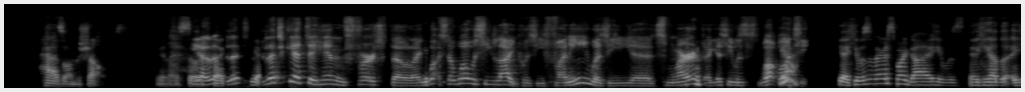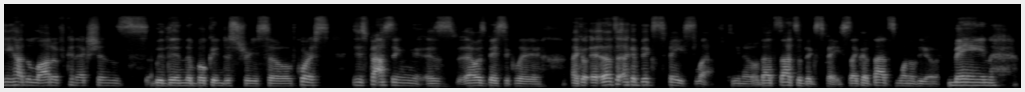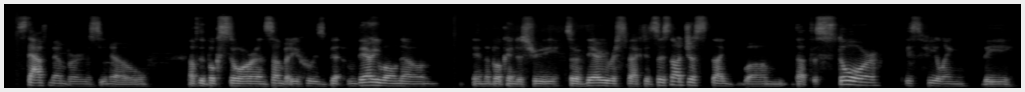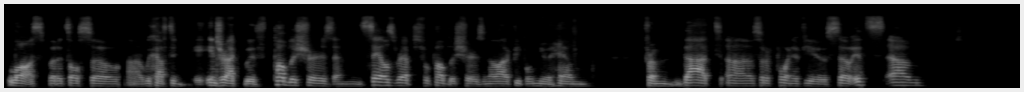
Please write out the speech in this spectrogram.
has on the shelves. You know, so yeah, like, let's yeah. let's get to him first, though. Like, what? So, what was he like? Was he funny? Was he uh, smart? I guess he was. What was he? yeah he was a very smart guy he was you know, he had he had a lot of connections within the book industry so of course his passing is that was basically like a, that's like a big space left you know that's that's a big space like that's one of the main staff members you know of the bookstore and somebody who's very well known in the book industry sort of very respected so it's not just like um, that the store is feeling the loss, but it's also uh, we have to interact with publishers and sales reps for publishers, and a lot of people knew him from that uh, sort of point of view. So it's um,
